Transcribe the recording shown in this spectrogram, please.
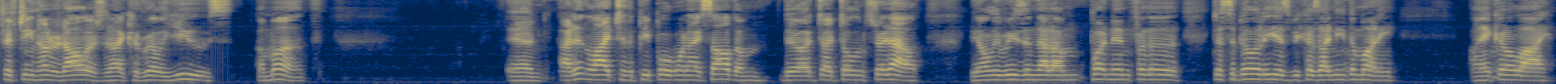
$1,500 that I could really use a month. And I didn't lie to the people when I saw them. I told them straight out. The only reason that I'm putting in for the disability is because I need the money. I ain't gonna lie.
